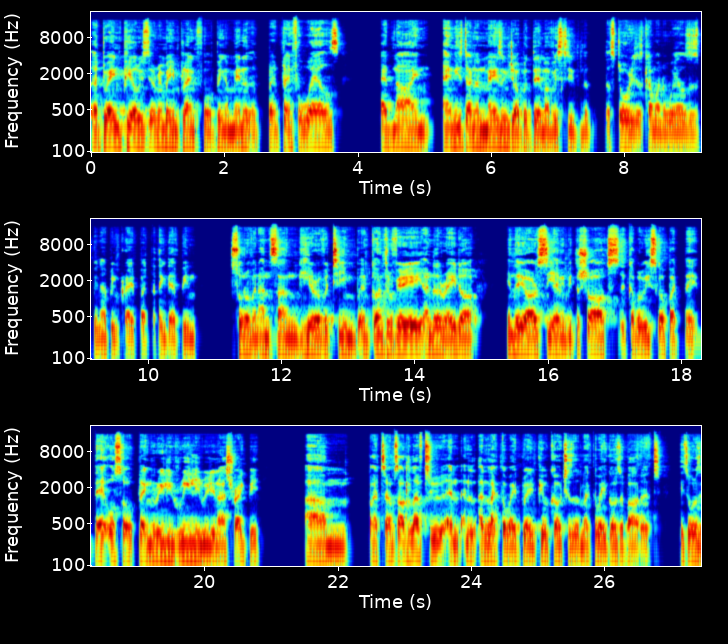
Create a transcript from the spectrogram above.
uh, Dwayne Peel, I remember him playing for being a man, playing for Wales at nine, and he's done an amazing job with them. Obviously, the, the stories has come out of Wales has been have been great, but I think they've been sort of an unsung hero of a team and gone through very under the radar in the URC, having beat the Sharks a couple of weeks ago. But they they're also playing really, really, really nice rugby. Um, but um, so I'd love to, and, and, and like the way Dwayne Peel coaches it, like the way he goes about it. He's always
